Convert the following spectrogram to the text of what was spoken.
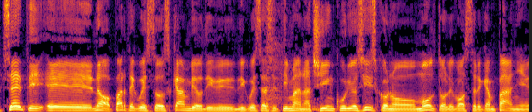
Senti, eh, no, a parte questo scambio di, di questa settimana, ci incuriosiscono molto le vostre campagne,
